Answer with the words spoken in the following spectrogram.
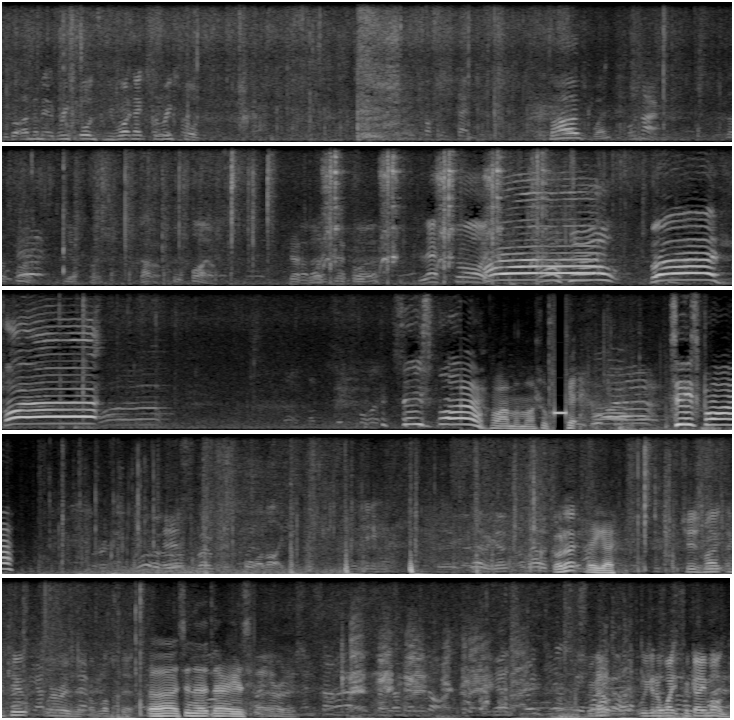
We've got unlimited respawns and you're right next to respawn. Smoke! What's that? Left side! Fire! Bird! Fire! Ceasefire! Right, I'm a marshal. It. Ceasefire! There we go. Got it? There you go. Cheers, mate. Thank you. Where is it? I've lost it. Uh, it's in the, there it is. There it is. We're going to wait for game on.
